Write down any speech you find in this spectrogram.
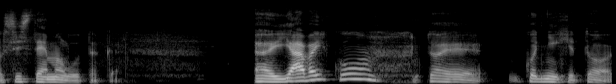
sistema lutaka. E, Javajku, to je, kod njih je to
